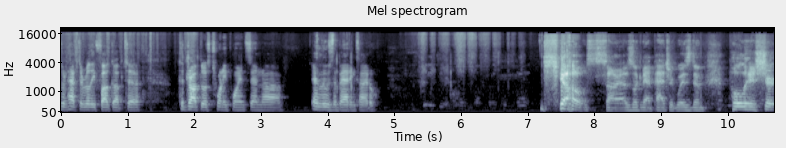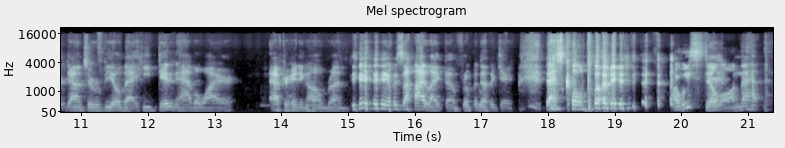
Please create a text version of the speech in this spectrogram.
would have to really fuck up to to drop those 20 points and uh, and lose the batting title. Yo, sorry, I was looking at Patrick Wisdom pull his shirt down to reveal that he didn't have a wire after hitting a home run. it was a highlight though from another game. That's cold blooded. Are we still on that?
